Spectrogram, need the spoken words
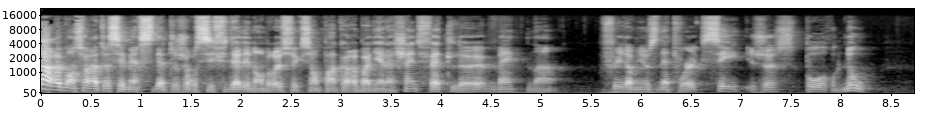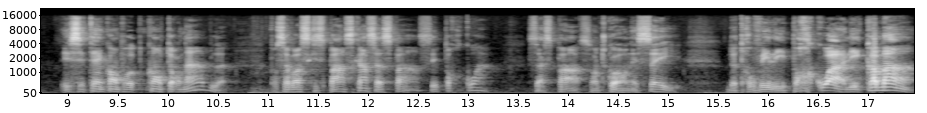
Alors, bonsoir à tous et merci d'être toujours aussi fidèles et nombreux. Ceux qui ne sont pas encore abonnés à la chaîne, faites-le maintenant. Freedom News Network, c'est juste pour nous. Et c'est incontournable pour savoir ce qui se passe, quand ça se passe et pourquoi ça se passe. En tout cas, on essaye de trouver les pourquoi, les comment.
